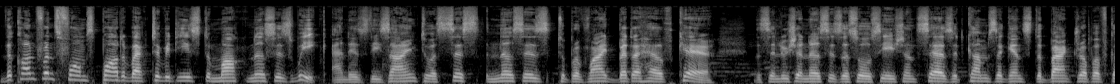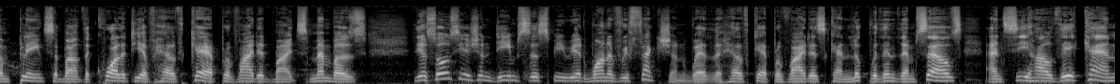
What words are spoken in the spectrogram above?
The conference forms part of activities to mark Nurses Week and is designed to assist nurses to provide better health care. The St. Lucia Nurses Association says it comes against the backdrop of complaints about the quality of health care provided by its members. The association deems this period one of reflection where the healthcare providers can look within themselves and see how they can,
